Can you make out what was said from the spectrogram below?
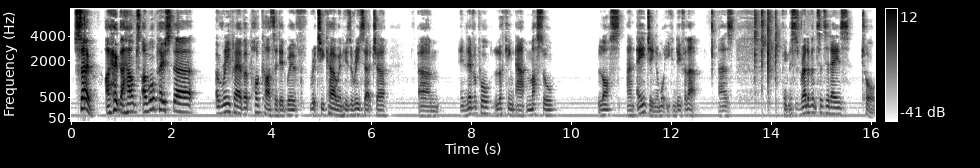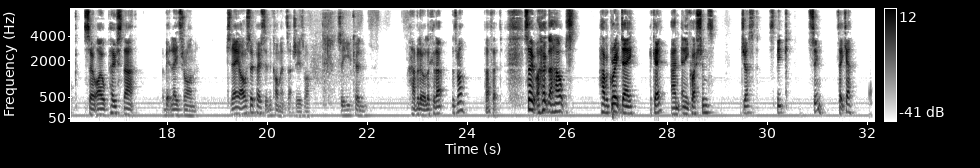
So I hope that helps. I will post uh, a replay of a podcast I did with Richie Cohen, who's a researcher um, in Liverpool, looking at muscle loss and aging and what you can do for that. As I think this is relevant to today's talk, so I'll post that a bit later on today. I also post it in the comments actually as well, so you can have a little look at that as well. Perfect. So I hope that helps. Have a great day, okay? And any questions, just speak soon. Take care.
